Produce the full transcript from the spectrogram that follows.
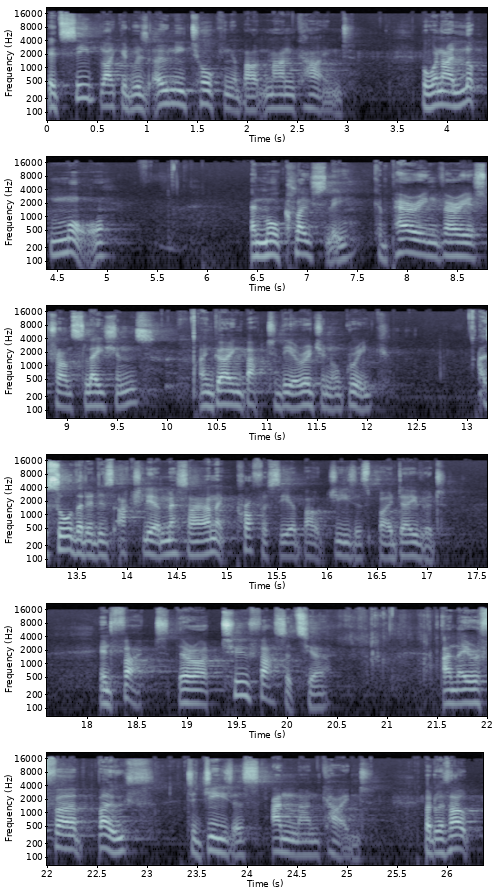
it seemed like it was only talking about mankind. But when I looked more, and more closely, comparing various translations and going back to the original Greek, I saw that it is actually a messianic prophecy about Jesus by David. In fact, there are two facets here, and they refer both to Jesus and mankind. But without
